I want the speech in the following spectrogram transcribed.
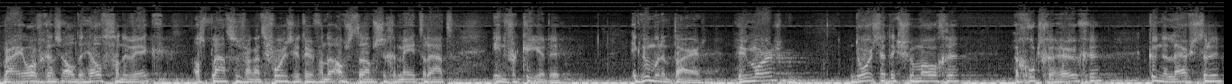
waar hij overigens al de helft van de week als plaatsvervangend voorzitter van de Amsterdamse gemeenteraad in verkeerde. Ik noem er een paar. Humor, doorzettingsvermogen, een goed geheugen, kunnen luisteren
